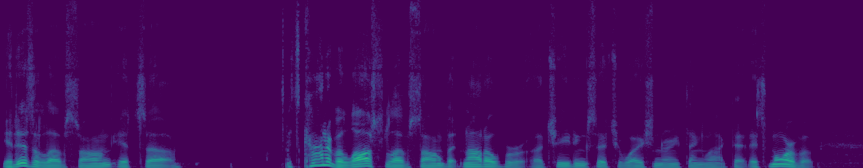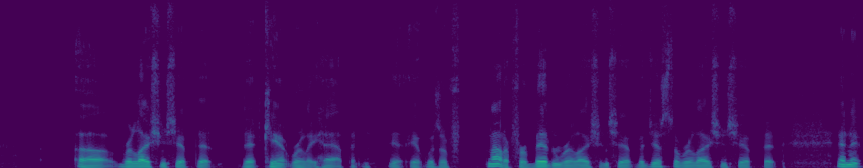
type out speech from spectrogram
It is a love song. It's uh, it's kind of a lost love song, but not over a cheating situation or anything like that. It's more of a uh, relationship that that can't really happen. It, it was a not a forbidden relationship, but just a relationship that, and it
